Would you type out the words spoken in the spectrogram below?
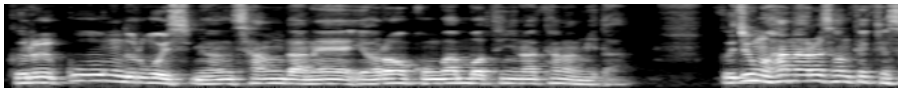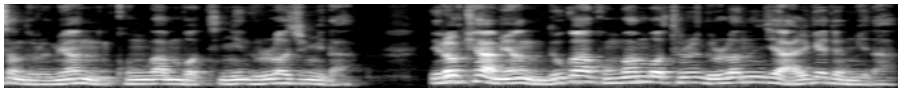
글을 꾹 누르고 있으면 상단에 여러 공감 버튼이 나타납니다. 그 중 하나를 선택해서 누르면 공감 버튼이 눌러집니다. 이렇게 하면 누가 공감 버튼을 눌렀는지 알게 됩니다.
